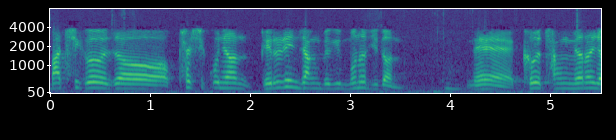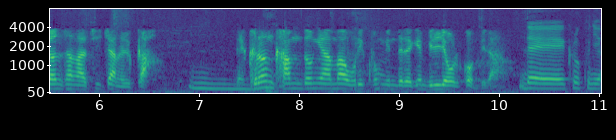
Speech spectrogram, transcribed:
마치 그 저 89년 베를린 장벽이 무너지던 네, 그 장면을 연상할 수 있지 않을까. 네, 그런 감동이 아마 우리 국민들에게 밀려올 겁니다. 네, 그렇군요.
